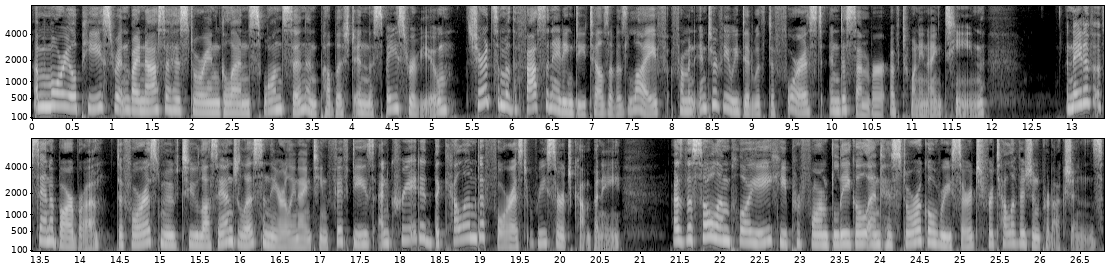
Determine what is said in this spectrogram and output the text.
A memorial piece written by NASA historian Glenn Swanson and published in the Space Review shared some of the fascinating details of his life from an interview he did with DeForest in December of 2019. A native of Santa Barbara, DeForest moved to Los Angeles in the early 1950s and created the Kellam DeForest Research Company. As the sole employee, he performed legal and historical research for television productions.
